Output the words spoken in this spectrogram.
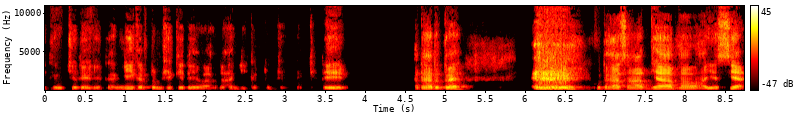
इति उच्यते चेत्, अङ्गीकर्तुं शक्यते वा न अङ्गीकर्तुं शक्यते। अतः तत्र कुतः साध्याभावः? यस्य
